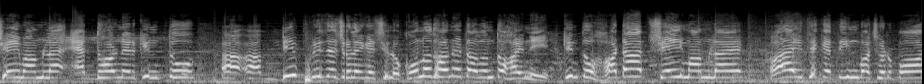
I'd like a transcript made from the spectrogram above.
সেই মামলা এক ধরনের কিন্তু ডিপ ফ্রিজে চলে গেছিল। কোনো ধরনের তদন্ত হয়নি। কিন্তু হঠাৎ সেই মামলায় আড়াই থেকে তিন বছর পর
